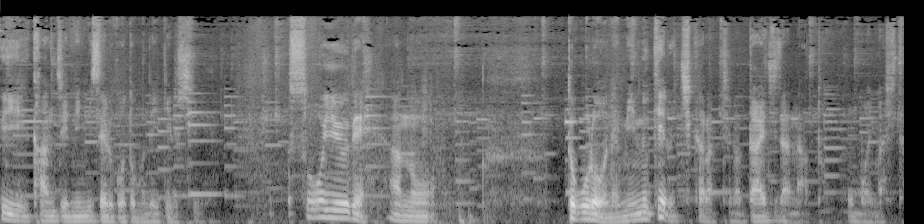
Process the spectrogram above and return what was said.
いい感じに見せることもできるし。そういうねあのところをね見抜ける力っていうのは大事だなと思いました。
